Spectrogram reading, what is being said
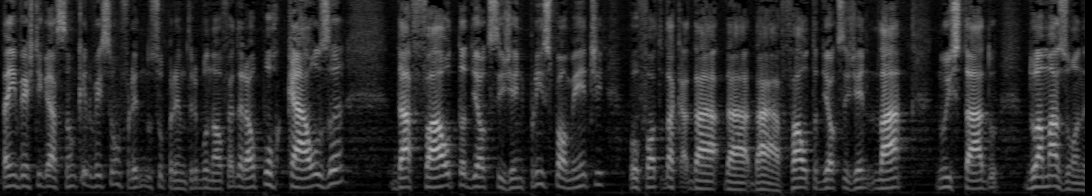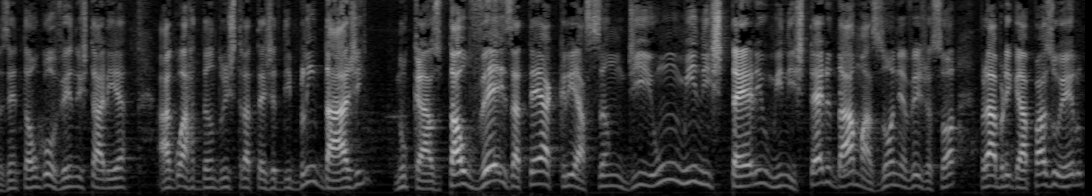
da investigação que ele vem sofrendo no Supremo Tribunal Federal por causa da falta de oxigênio, principalmente por falta da, da, da, da, falta de oxigênio lá no estado do Amazonas. Então, o governo estaria aguardando uma estratégia de blindagem, no caso, talvez até a criação de um ministério, o Ministério da Amazônia, veja só, para abrigar Pazuello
